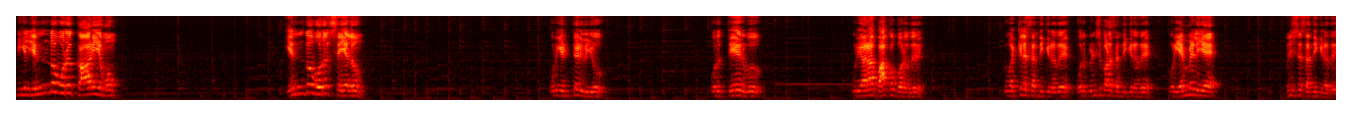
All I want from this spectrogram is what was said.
நீங்கள் எந்த ஒரு காரியமும் எந்த ஒரு செயலும் ஒரு இன்டர்வியூ ஒரு தேர்வு ஒரு யாரா பார்க்க போகிறது ஒரு வக்கீலை சந்திக்கிறது ஒரு பிரின்சிபாலை சந்திக்கிறது ஒரு எம்எல்ஏ மினிஸ்டர் சந்திக்கிறது.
